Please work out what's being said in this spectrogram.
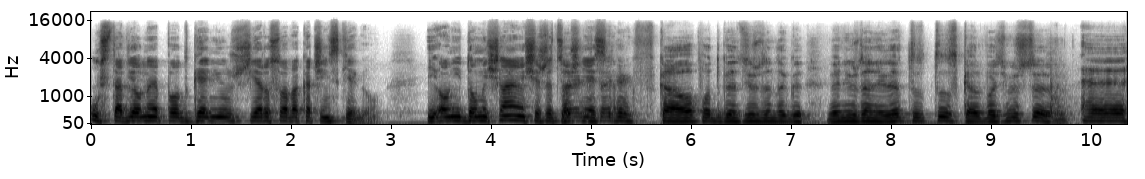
ustawione pod geniusz Jarosława Kaczyńskiego. I oni domyślają się, że coś tak, nie jest. tak jak w KO pod Geniusz Geniusz Daniela, to Tuska, bądźmy szczerzy. E,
